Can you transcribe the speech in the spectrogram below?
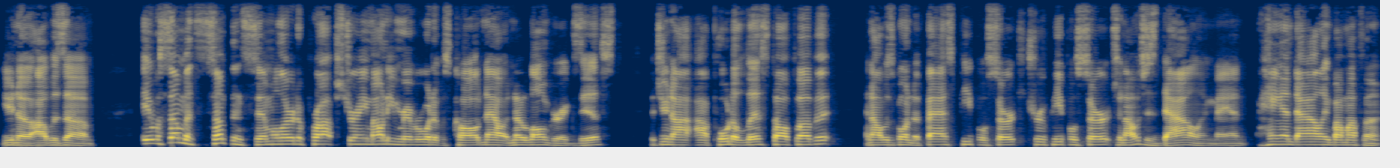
You know, I was um it was something something similar to PropStream. I don't even remember what it was called now. It no longer exists. But you know, I, I pulled a list off of it and I was going to fast people search, true people search, and I was just dialing, man. Hand dialing by my phone.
